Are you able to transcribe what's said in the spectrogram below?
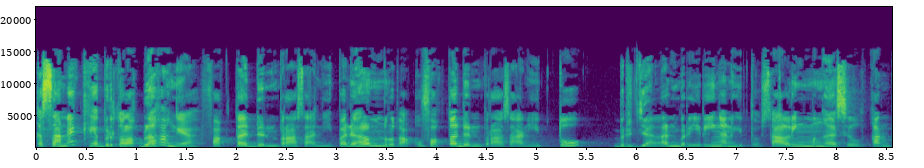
Kesannya kayak bertolak belakang ya fakta dan perasaan ini. Padahal menurut aku fakta dan perasaan itu berjalan beriringan gitu. Saling menghasilkan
